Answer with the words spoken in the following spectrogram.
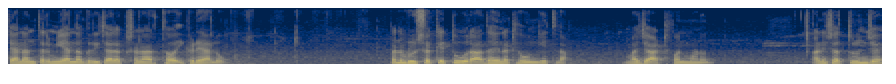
त्यानंतर मी या नगरीच्या रक्षणार्थ इकडे आलो. पण वृषकेतू राधाईनं ठेवून घेतला माझी आठवण म्हणून. आणि शत्रुंजय.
